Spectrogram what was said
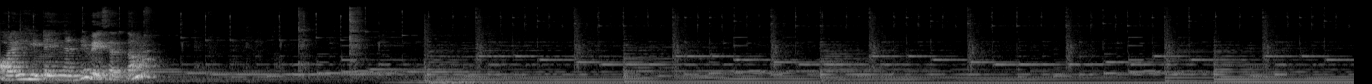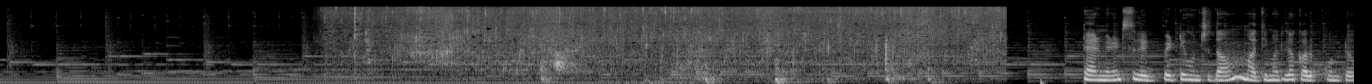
ఆయిల్ హీట్ అయిందండి వేసేద్దాం. టెన్ మినిట్స్ లిడ్ పెట్టి ఉంచుదాం మధ్య మధ్యలో కలుపుకుంటూ.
